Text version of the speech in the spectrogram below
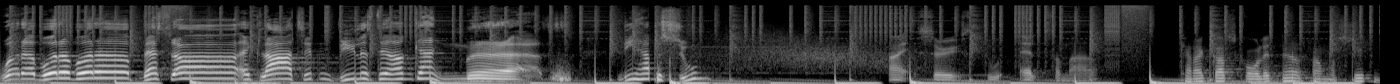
What up, what up, what up? Hvad så? Er I klar til den vildeste omgang math? Lige her på Zoom? Ej, seriøst, du er alt for meget. Kan du ikke godt skrue lidt ned for musikken?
